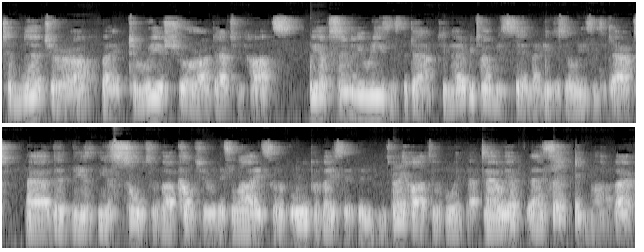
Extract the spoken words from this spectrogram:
to nurture our faith, to reassure our doubting hearts. We have so many reasons to doubt. You know, every time we sin, that gives us a reason to doubt. Uh, the, the, the assault of our culture with its lies, sort of all pervasive, and it's very hard to avoid that. Uh, we have uh, Satan back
